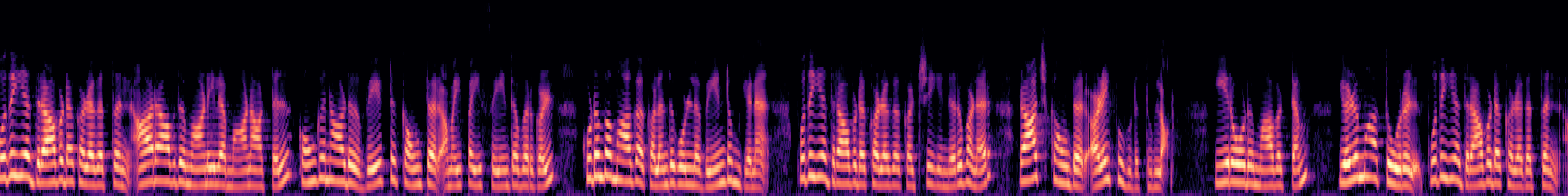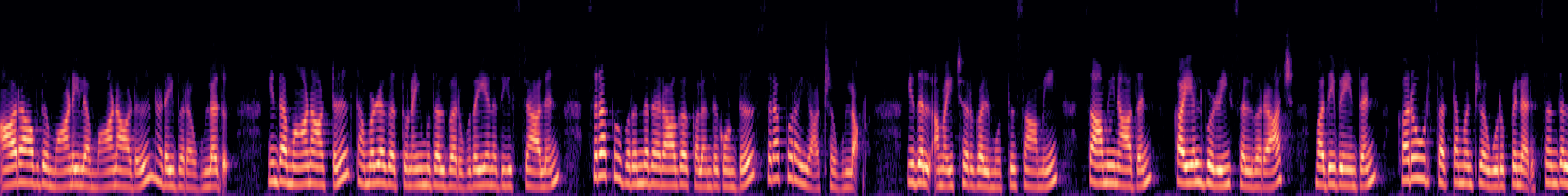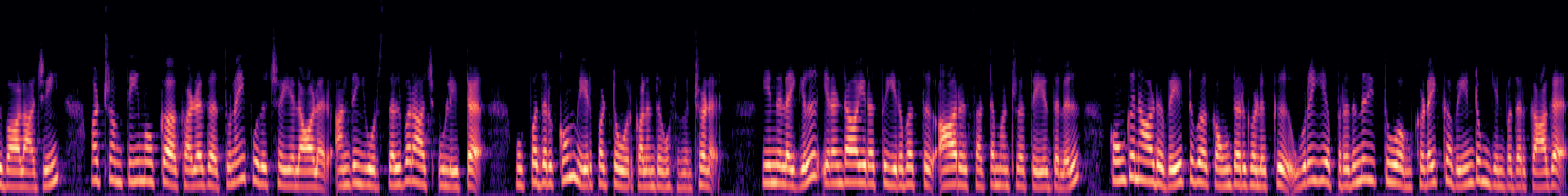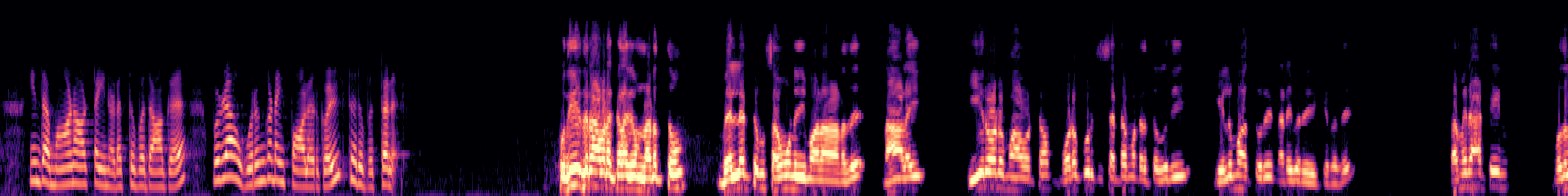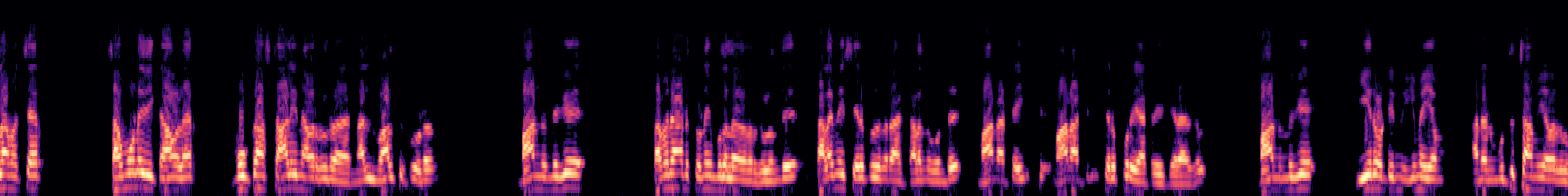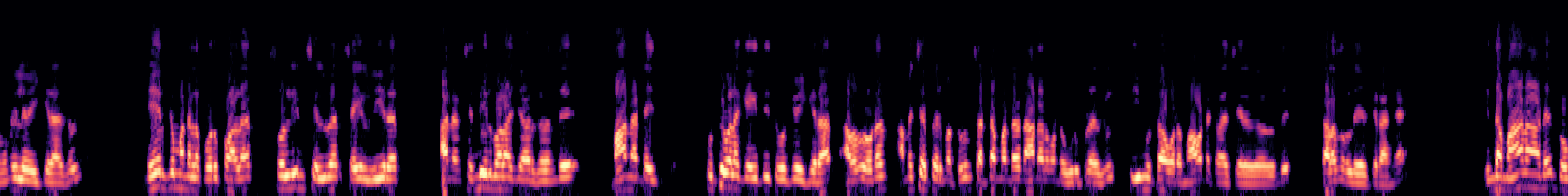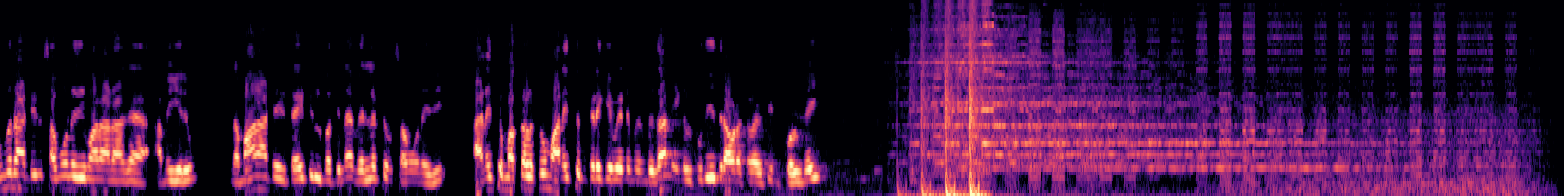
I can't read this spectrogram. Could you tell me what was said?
புதிய திராவிட கழகத்தின் ஆறாவது மாநில மாநாட்டில் கொங்கு நாடு வேட்டு கவுண்டர் அமைப்பை சேர்ந்தவர்கள் குடும்பமாக கலந்து கொள்ள வேண்டும் என புதிய திராவிட கழக கட்சியின் நிறுவனர் ராஜ் கவுண்டர் அழைப்பு விடுத்துள்ளார். ஈரோடு மாவட்டம் எழுமாத்தூரில் புதிய திராவிட கழகத்தின் ஆறாவது மாநில மாநாடு நடைபெற உள்ளது இந்த மாநாட்டில் தமிழக துணை முதல்வர் உதயநிதி ஸ்டாலின் சிறப்பு விருந்தினராக கலந்து கொண்டு சிறப்புரையாற்ற உள்ளார் இதில் அமைச்சர்கள் முத்துசாமி சாமிநாதன் கயல்விழி செல்வராஜ் மதிவேந்தன் கரூர் சட்டமன்ற உறுப்பினர் செந்தில் பாலாஜி மற்றும் திமுக கழக துணை பொதுச் செயலாளர் அந்தியூர் செல்வராஜ் உள்ளிட்ட முப்பதற்கும் மேற்பட்டோர் கலந்து கொள்கின்றனர். இந்நிலையில் இரண்டாயிரத்து இருபத்தி ஆறு சட்டமன்ற தேர்தலில் கொங்கு நாடு வேட்டுவ கவுண்டர்களுக்கு உரிய பிரதிநிதித்துவம் கிடைக்க வேண்டும் என்பதற்காக இந்த மாநாட்டை நடத்துவதாக விழா ஒருங்கிணைப்பாளர்கள் தெரிவித்தனர். புதிய திராவிட கழகம் நடத்தும் வெள்ளட்டும் சமூகநீதி மாநாடானது நாளை ஈரோடு மாவட்டம் மொடக்குறிச்சி சட்டமன்ற தொகுதி எலுமாத்தூரில் நடைபெற இருக்கிறது. தமிழ்நாட்டின் முதலமைச்சர் சமூகநீதி காவலர் மு க ஸ்டாலின் அவர்களோட நல் வாழ்த்துக்களுடன் மாண்புமிகு தமிழ்நாடு துணை முதல்வர் அவர்கள் வந்து தலைமை சிறப்பு விருந்தினராக கலந்து கொண்டு மாநாட்டை மாநாட்டில் சிறப்புரையாற்ற இருக்கிறார்கள். மாண்புமிகு ஈரோட்டின் இமயம் அண்ணன் முத்துசாமி அவர்கள் முன்னிலை வைக்கிறார்கள் மேற்கு மண்டல பொறுப்பாளர் சொல்லின் செல்வர் செயல் வீரர் அண்ணன் செந்தில் பாலாஜி அவர்கள் வந்து மாநாட்டை குத்துவிளக்கு ஏற்றி துவக்கி வைக்கிறார். அவர்களுடன் அமைச்சர் பெருமக்களும் சட்டமன்ற நாடாளுமன்ற உறுப்பினர்கள் திமுகவோட மாவட்ட கழக செயலர்கள் வந்து கலந்து கொள்ள இருக்கிறாங்க. இந்த மாநாடு கொங்கு நாட்டின் சமூக நீதி மாநாடாக அமையும் இந்த மாநாட்டின் டைட்டில் பார்த்தீங்கன்னா வெள்ளட்டும் சமூக நீதி. அனைத்து மக்களுக்கும் அனைத்தும் கிடைக்க வேண்டும் என்றுதான் எங்கள் புதிய திராவிட கழகத்தின் கொள்கை.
